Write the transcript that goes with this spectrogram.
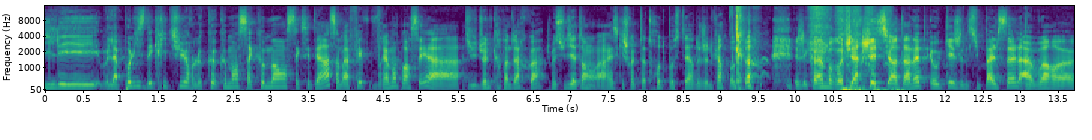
il est la police d'écriture, le co- comment ça commence, etc. Ça m'a fait vraiment penser à du John Carpenter, quoi. Je me suis dit, attends, Areski, je crois que t'as trop de posters de John Carpenter. et j'ai quand même recherché sur internet. Et ok, je ne suis pas le seul à avoir euh,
